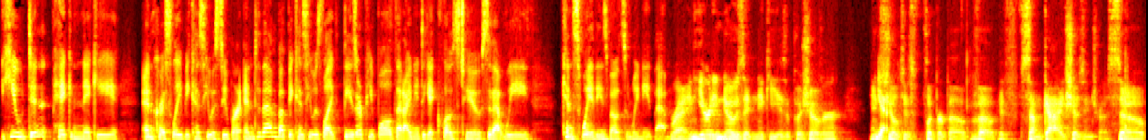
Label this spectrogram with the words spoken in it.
he didn't pick Nikki and Krisily because he was super into them, but because he was like, these are people that I need to get close to so that we can sway these votes when we need them. Right, and he already knows that Nikki is a pushover, and Yeah. she'll just flip her vote vote if some guy shows interest. So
